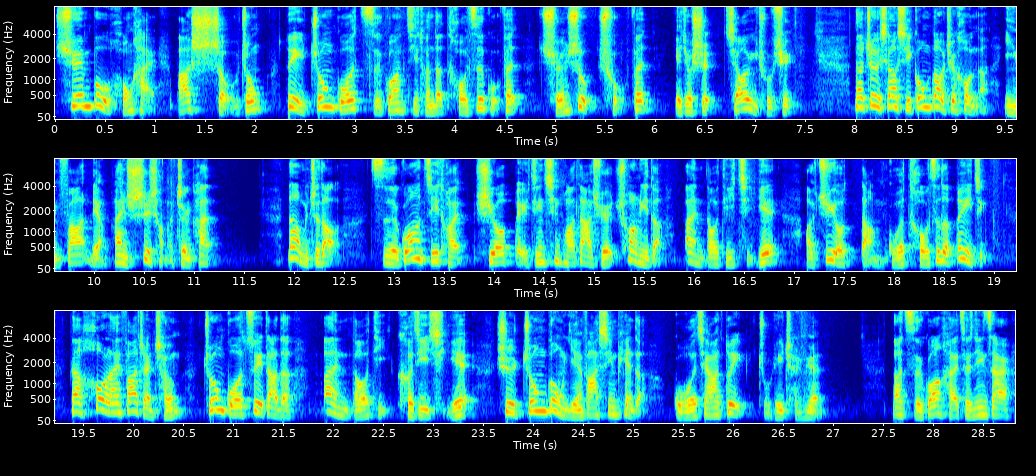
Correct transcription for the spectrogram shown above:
宣布鸿海把手中对中国紫光集团的投资股份全数处分，也就是交易出去。那这个消息公告之后呢，引发两岸市场的震撼。那我们知道，紫光集团是由北京清华大学创立的半导体企业啊，具有党国投资的背景。那后来发展成中国最大的半导体科技企业，是中共研发芯片的国家队主力成员。那紫光还曾经在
